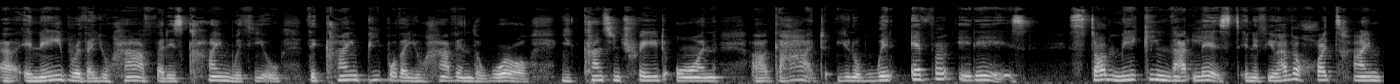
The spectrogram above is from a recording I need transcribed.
uh, a neighbor that you have that is kind with you, the kind people that you have in the world. You concentrate on uh, God, you know, whatever it is Start making that list. And if you have a hard time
